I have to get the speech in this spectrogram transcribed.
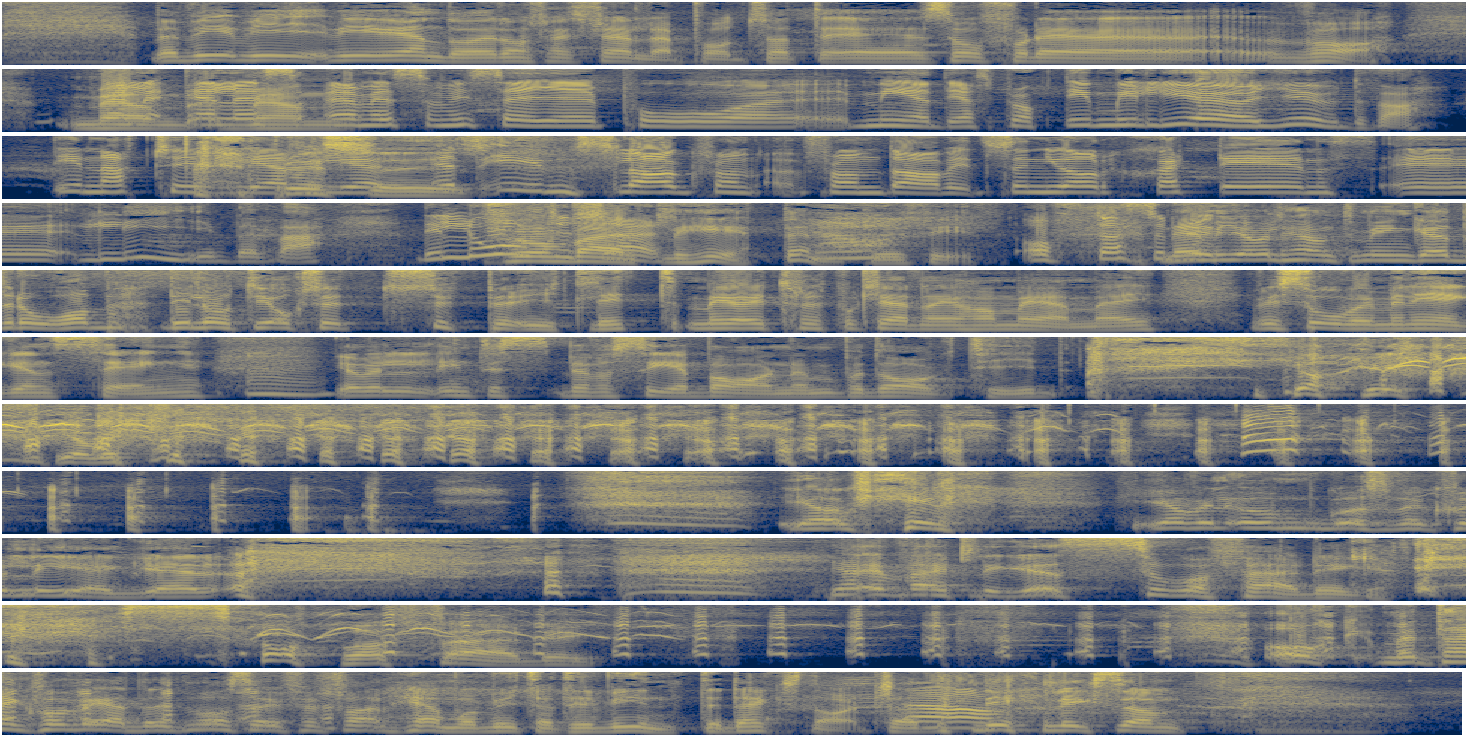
men vi, vi, vi är ju ändå någon slags föräldrapodd, så att, eh, så får det vara. Men, eller eller men, som vi säger på mediaspråk, det är miljöljud va? Är naturliga Precis. miljö, ett inslag från, från David, senior Stjärtens eh, liv va? Det låter från verkligheten, precis. Ofta så Nej, men jag vill hem till min garderob. Det låter ju också superytligt, men jag är trött på kläderna jag har med mig. Jag vill sova i min egen säng. Mm. Jag vill inte behöva se barnen på dagtid. jag vill... Jag vill... jag, vill jag vill umgås med kollegor. jag är verkligen så färdig. så färdig. Och med tanke på vädret måste jag ju för fan hem och byta till vinterdäck snart. Så Ja. det är liksom...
